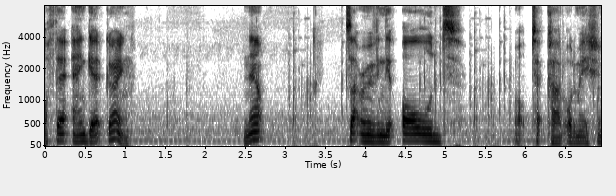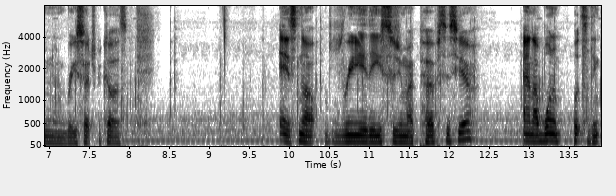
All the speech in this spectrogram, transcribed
off there and get going. Now, start removing the old, well, tech card automation and research because it's not really suiting my purposes here. And I want to put something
